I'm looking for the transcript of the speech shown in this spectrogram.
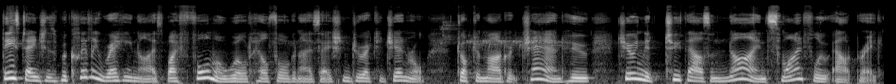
These dangers were clearly recognised by former World Health Organization Director General Dr. Margaret Chan, who, during the 2009 swine flu outbreak,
